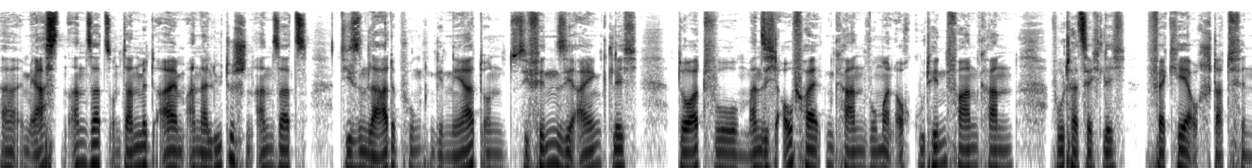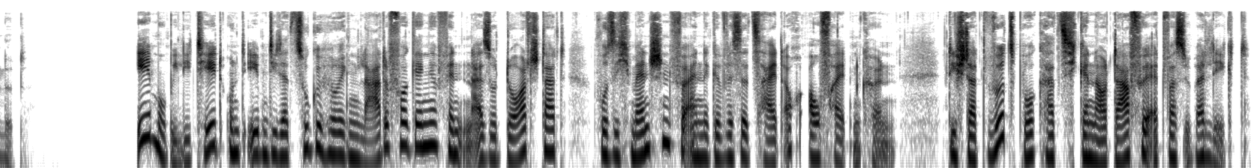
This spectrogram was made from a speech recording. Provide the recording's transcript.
äh, im ersten Ansatz und dann mit einem analytischen Ansatz diesen Ladepunkten genährt und sie finden sie eigentlich dort, wo man sich aufhalten kann, wo man auch gut hinfahren kann, wo tatsächlich Verkehr auch stattfindet. E-Mobilität und eben die dazugehörigen Ladevorgänge finden also dort statt, wo sich Menschen für eine gewisse Zeit auch aufhalten können. Die Stadt Würzburg hat sich genau dafür etwas überlegt.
